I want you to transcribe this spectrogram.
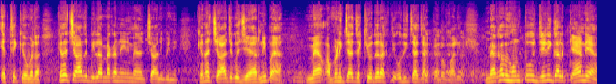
ਇੱਥੇ ਕਿਉਂ ਬੈਠਾ? ਕਹਿੰਦਾ ਚਾਹ ਤੇ ਪੀਲਾ ਮੈਂ ਕਿਹਾ ਨਹੀਂ, ਮੈਂ ਚਾਹ ਨਹੀਂ ਪੀਣੀ। ਕਹਿੰਦਾ ਚਾਹ 'ਚ ਕੋਈ ਜ਼ਹਿਰ ਨਹੀਂ ਪਾਇਆ। ਮੈਂ ਆਪਣੀ ਚਾਹ ਚੱਕੀ ਉਹਦੇ ਰੱਖਤੀ, ਉਹਦੀ ਚਾਹ ਚੱਕ ਕੇ ਪਾ ਲਈ। ਮੈਂ ਕਿਹਾ ਵੀ ਹੁਣ ਤੂੰ ਜਿਹੜੀ ਗੱਲ ਕਹਿਣ ਡਿਆ,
